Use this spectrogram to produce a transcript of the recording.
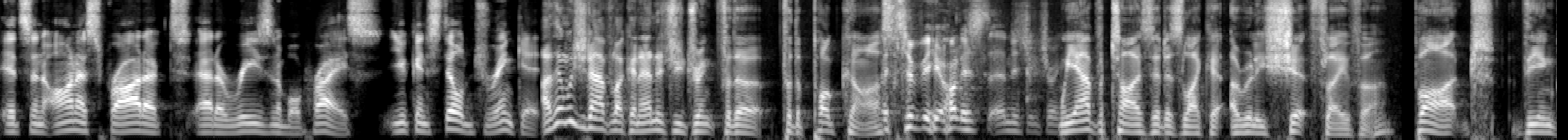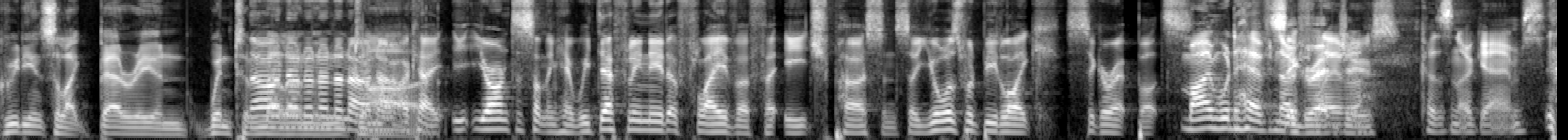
it's an honest product at a reasonable price. You can still drink it. I think we should have like an energy drink for the for the podcast. to be honest, energy drink. We advertise it as like a, a really shit flavor, but the ingredients are like berry and winter No, no, melon. no, no, no, and, no, no. uh, Okay, you're onto something here. We definitely need a flavor for each person. So yours would be like cigarette butts. Mine would have no Cigarette flavor juice. because no games.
